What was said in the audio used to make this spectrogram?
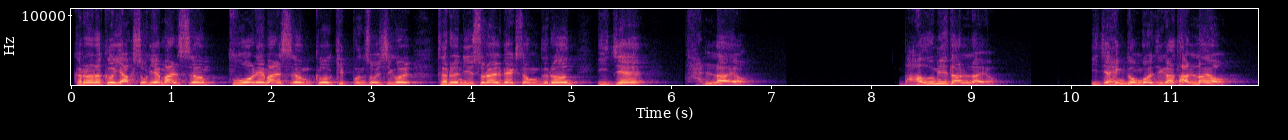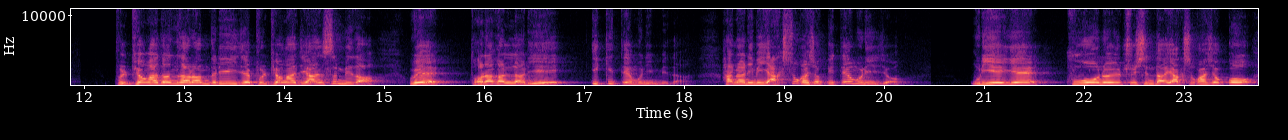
그러나 그 약속의 말씀, 구원의 말씀, 그 기쁜 소식을 들은 이스라엘 백성들은 이제 달라요. 마음이 달라요. 이제 행동 거지가 달라요. 불평하던 사람들이 이제 불평하지 않습니다. 왜? 돌아갈 날이 있기 때문입니다. 하나님이 약속하셨기 때문이죠. 우리에게 구원을 주신다 약속하셨고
